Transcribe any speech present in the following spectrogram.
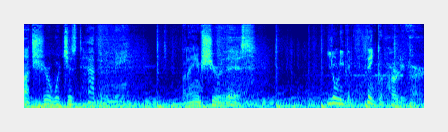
Not sure what just happened to me, but I am sure of this. You don't even think of hurting her.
